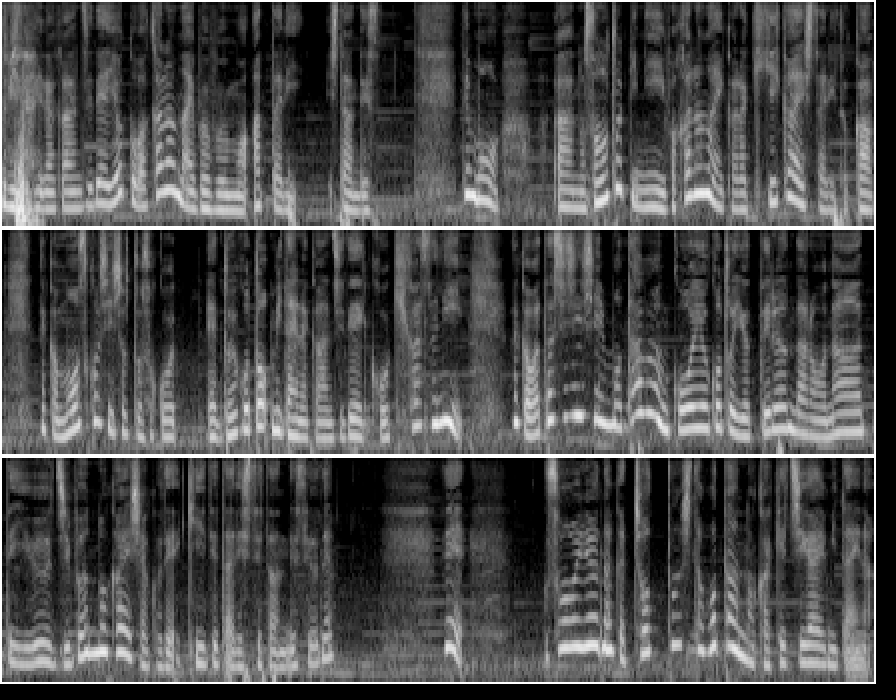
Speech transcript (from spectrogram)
みたいな感じでよくわからない部分もあったりしたんです。でもあのその時にわからないから聞き返したりとかなんかもう少しちょっとそこえどういうこと？みたいな感じでこう聞かずになんか私自身も多分こういうこと言ってるんだろうなっていう自分の解釈で聞いてたりしてたんですよね。でそういうなんかちょっとしたボタンの掛け違いみたいな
